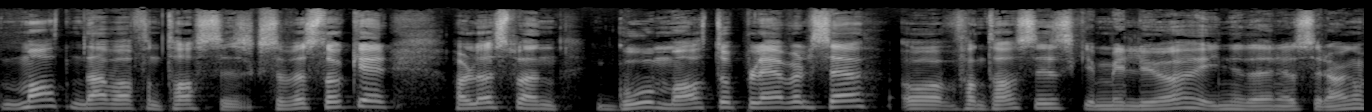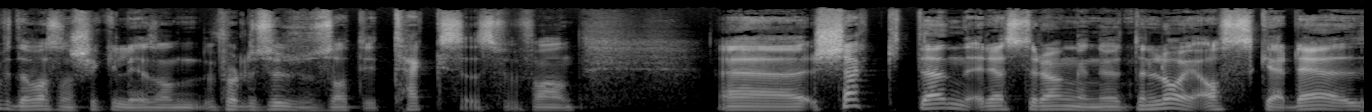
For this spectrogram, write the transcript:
maten der var fantastisk. Så hvis dere har lyst på en god matopplevelse og fantastisk miljø inni den restauranten, for det var sånn skikkelig sånn Det føltes ut som du satt i Texas, for faen. Uh, sjekk den restauranten ut. Den lå i Asker. Det er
